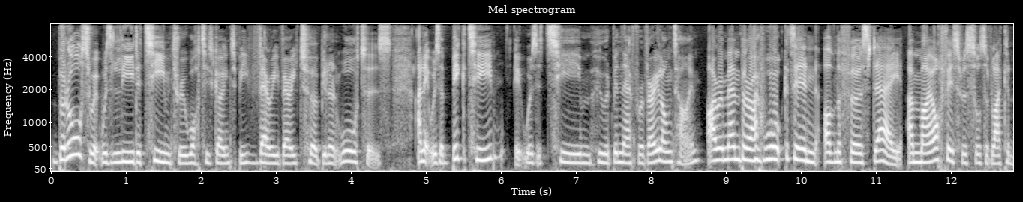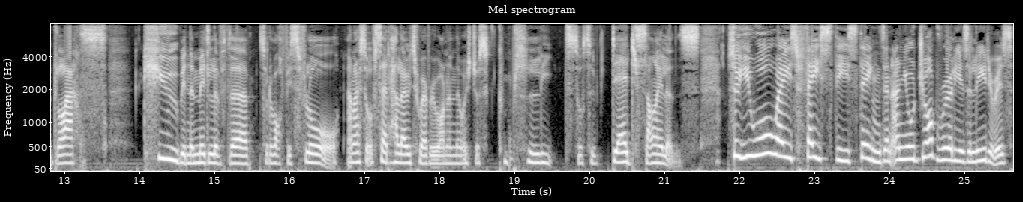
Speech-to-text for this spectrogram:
but also it was lead a team through what is going to be very, very turbulent waters. And it was a big team. It was a team who had been there for a very long time. I remember I walked in on the first day, and my office was sort of like a glass cube in the middle of the sort of office floor. And I sort of said hello to everyone, and there was just complete sort of dead silence. So you always face these things, and, and your job really as a leader is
